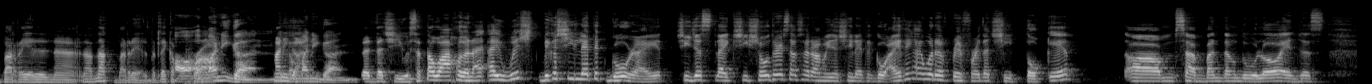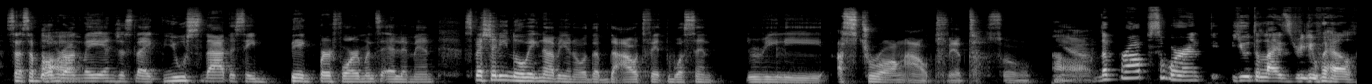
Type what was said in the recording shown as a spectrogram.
barrel na not, not barrel but like a Oh, a prop money gun. Money gun. money gun. that, that she used. Sa tawa ko I, I wish, because she let it go, right? She just like, she showed herself sa runway and she let it go. I think I would have preferred that she took it um sa bandang dulo and just sa, sa buong Oo. runway and just like use that as a big performance element. Especially knowing na, you know, the, the outfit wasn't really a strong outfit. So, Yeah. Um, the props weren't utilized really well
